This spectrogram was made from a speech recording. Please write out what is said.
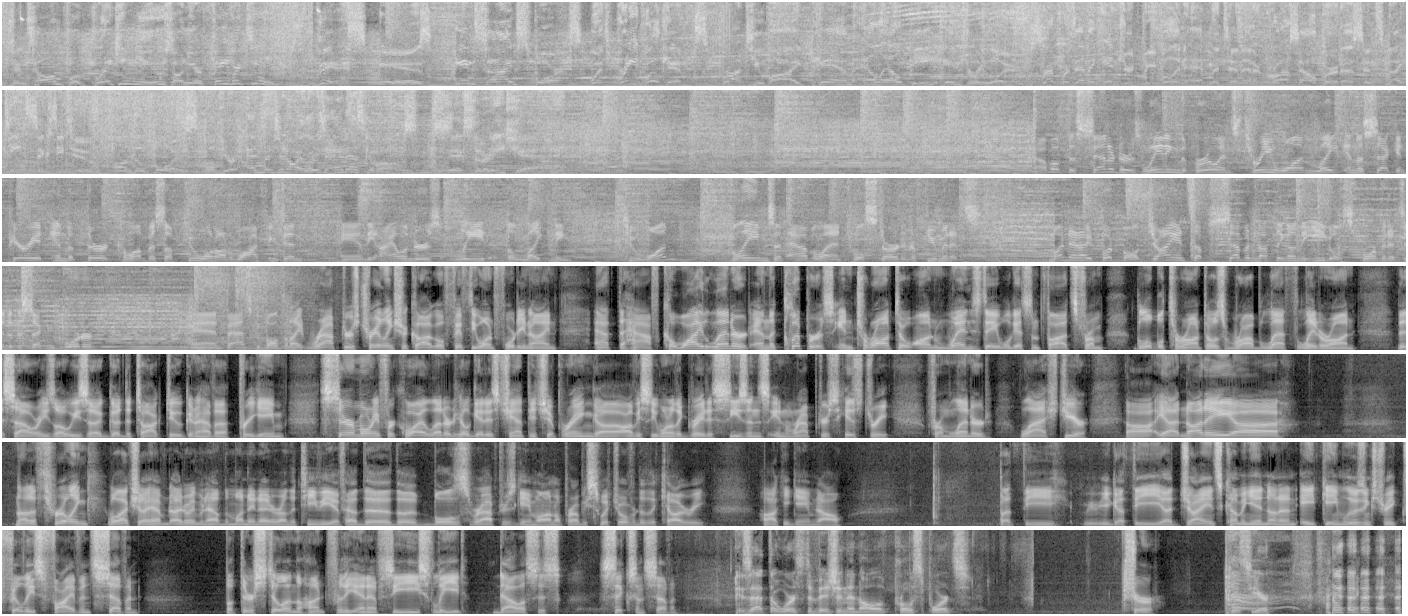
Warrington's home for breaking news on your favorite teams. This is Inside Sports with Reed Wilkins, brought to you by Cam LLP Injury Lawyers, representing injured people in Edmonton and across Alberta since 1962. On the voice of your Edmonton Oilers and Eskimos, 630 CHED. The Senators leading the Bruins 3 1 late in the second period. In the third, Columbus up 2 1 on Washington, and the Islanders lead the Lightning 2 1. Flames and Avalanche will start in a few minutes. Monday Night Football, Giants up 7 0 on the Eagles, four minutes into the second quarter. And basketball tonight, Raptors trailing Chicago 51 49 at the half. Kawhi Leonard and the Clippers in Toronto on Wednesday. We'll get some thoughts from Global Toronto's Rob Leth later on this hour. He's always uh, good to talk to. Going to have a pregame ceremony for Kawhi Leonard. He'll get his championship ring. Uh, obviously, one of the greatest seasons in Raptors history from Leonard last year. Uh, yeah, not a. Not a thrilling. Well, actually, I have. I don't even have the Monday nighter on the TV. I've had the the Bulls Raptors game on. I'll probably switch over to the Calgary hockey game now. But the you got the uh, Giants coming in on an eight game losing streak. Phillies five and seven, but they're still in the hunt for the NFC East lead. Dallas is six and seven. Is that the worst division in all of pro sports Sure. This year?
